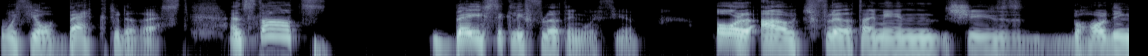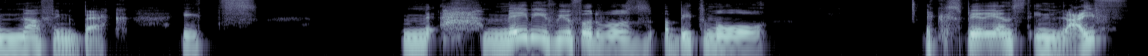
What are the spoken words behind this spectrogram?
with your back to the rest, and starts basically flirting with you. all out flirt. I mean, she's holding nothing back. It's maybe if Buford was a bit more experienced in life,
